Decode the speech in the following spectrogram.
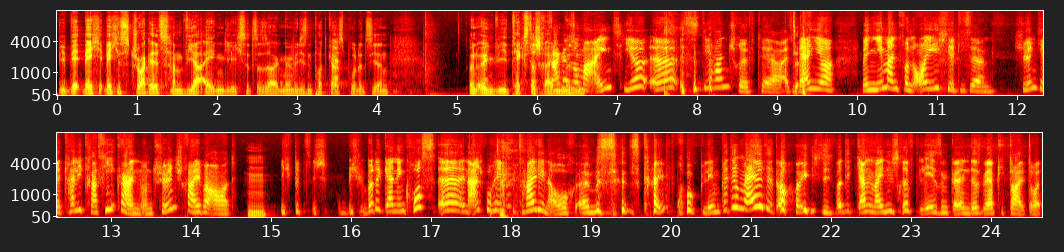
wie, wel- welche, welche Struggles haben wir eigentlich sozusagen, wenn wir diesen Podcast produzieren und irgendwie Texte schreiben Frage müssen. Nummer eins hier äh, ist die Handschrift her. Also wer hier, wenn jemand von euch hier diese schön hier Kalligrafie kann und Schönschreibeart, Hm. ich, ich, ich würde gerne den Kurs äh, in Anspruch nehmen, ich bezahle den auch. Ähm, es ist kein Problem. Bitte meldet euch. Ich würde gerne meine Schrift lesen können. Das wäre total toll.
